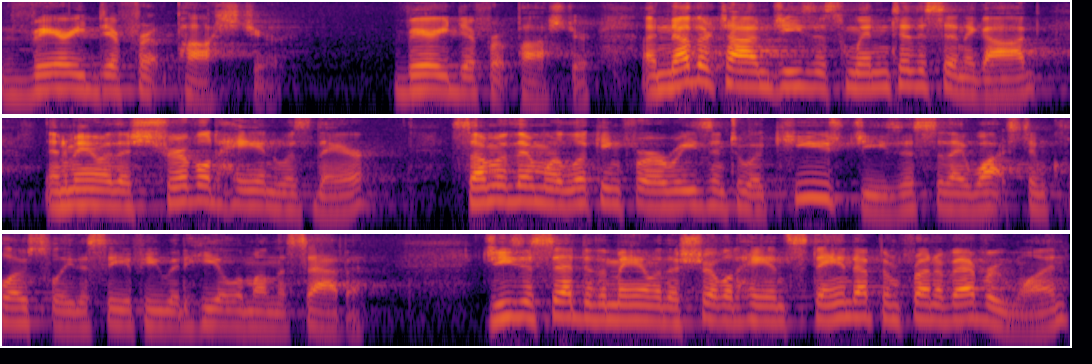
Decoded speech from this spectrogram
very different posture. Very different posture. Another time, Jesus went into the synagogue, and a man with a shriveled hand was there. Some of them were looking for a reason to accuse Jesus, so they watched him closely to see if he would heal him on the Sabbath. Jesus said to the man with the shriveled hand, Stand up in front of everyone.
